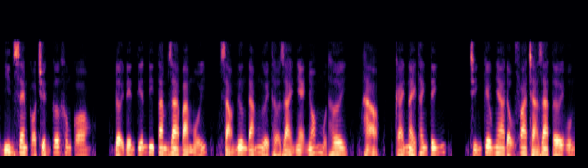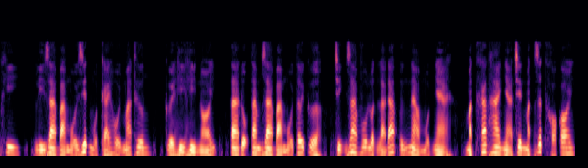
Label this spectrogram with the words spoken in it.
nhìn xem có chuyển cơ không có. Đợi đến tiến đi tam gia bà mối, xảo nương đám người thở dài nhẹ nhõm một hơi, hảo, cái này thanh tĩnh. Chính kêu nha đầu pha trà ra tới uống khi, lý ra bà mối giết một cái hồi ma thương, cười hì hì nói, ta độ tam gia bà mối tới cửa, trịnh ra vô luận là đáp ứng nào một nhà, mặt khác hai nhà trên mặt rất khó coi.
